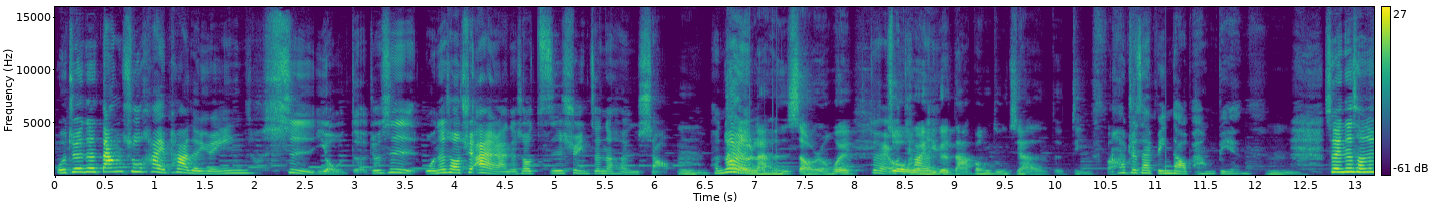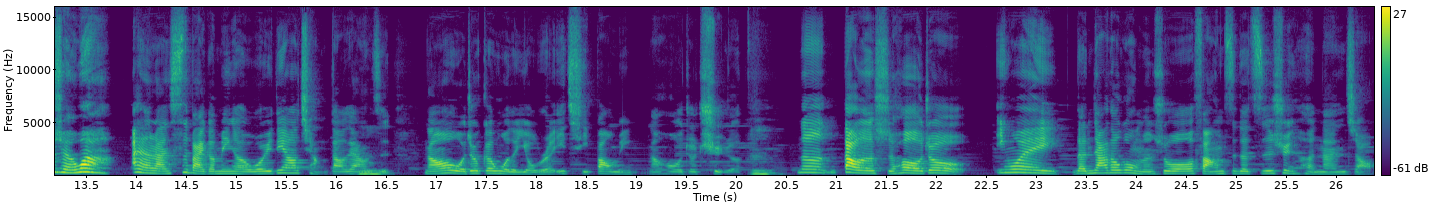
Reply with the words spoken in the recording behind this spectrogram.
我觉得当初害怕的原因是有的，就是我那时候去爱尔兰的时候，资讯真的很少。嗯，很多人爱尔兰很少人会作为一个打工度假的地方，它就在冰岛旁边，嗯所以那时候就觉得哇，爱尔兰四百个名额，我一定要抢到这样子。嗯然后我就跟我的友人一起报名，然后就去了。嗯那到的时候就因为人家都跟我们说房子的资讯很难找，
